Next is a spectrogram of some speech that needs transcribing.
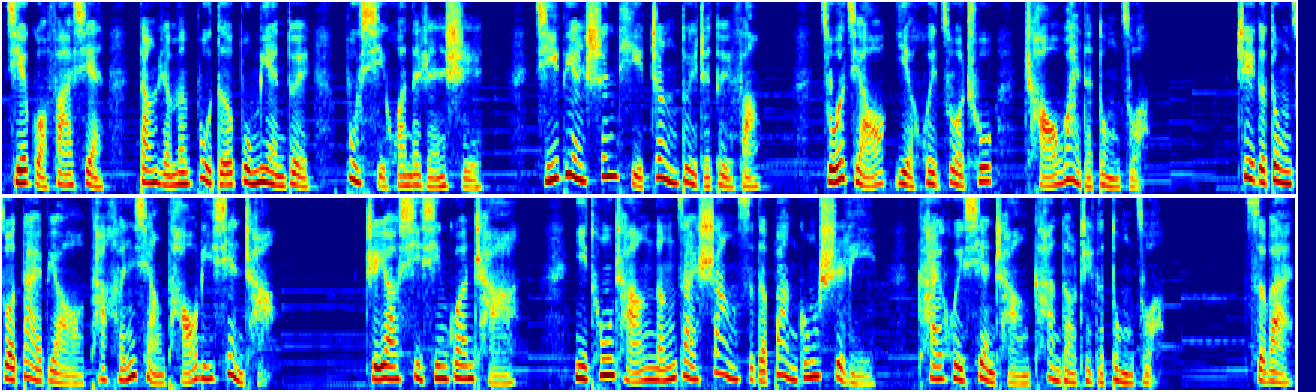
结果发现，当人们不得不面对不喜欢的人时，即便身体正对着对方，左脚也会做出朝外的动作。这个动作代表他很想逃离现场。只要细心观察。你通常能在上司的办公室里、开会现场看到这个动作。此外，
